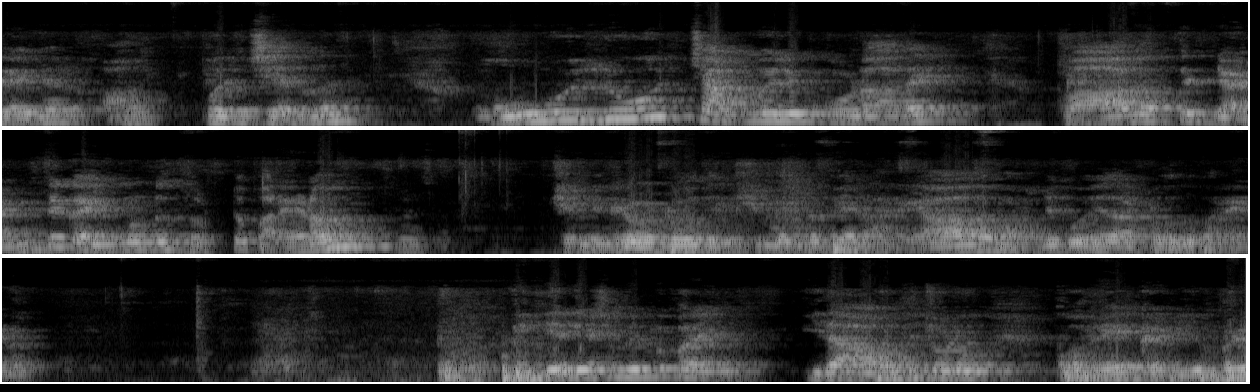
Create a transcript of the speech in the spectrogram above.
കഴിഞ്ഞാൽ അപ്പൊ ചെന്ന് ഓരോ ചമ്മലും കൂടാതെ പാദത്തിൽ രണ്ട് കൈ കൊണ്ട് തൊട്ട് പറയണം. ക്ഷമിക്കണോട്ടോ ദേഷ്യം വന്നപ്പോ ഞാൻ അറിയാതെ പറഞ്ഞു പോയതാട്ടോ എന്ന് പറയണം. പിന്നെ ദേഷ്യം വരുമ്പോ പറയും ഇത് ആവർത്തിച്ചോളൂ. കുറെ കഴിയുമ്പോൾ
